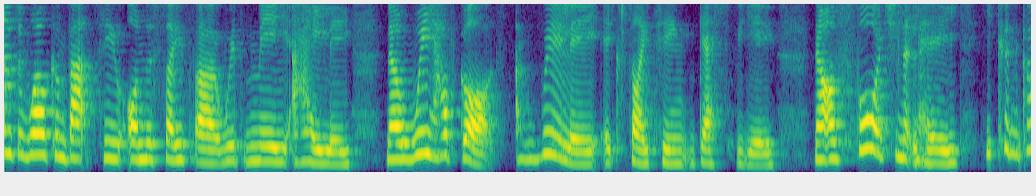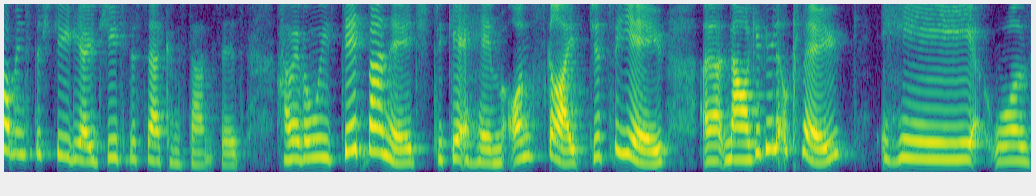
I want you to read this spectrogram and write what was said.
and welcome back to On the Sofa with me, Hayley. Now, we have got a really exciting guest for you. Now, unfortunately, he couldn't come into the studio due to the circumstances. However, we did manage to get him on Skype just for you. Uh, now, I'll give you a little clue. He was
